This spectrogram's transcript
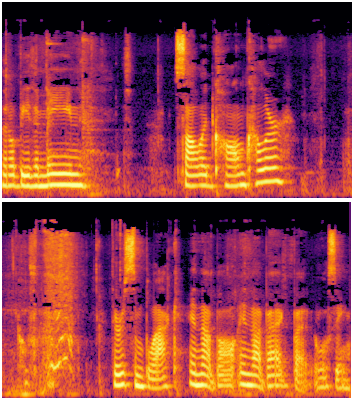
That'll be the main solid calm color. There is some black in that ball in that bag, but we'll see.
